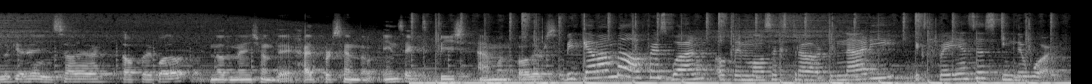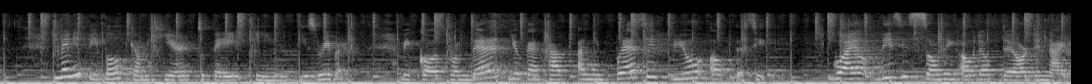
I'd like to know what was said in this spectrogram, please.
located in southern of Ecuador. Not mention the high percent of insects, fish, among others. Vilcabamba offers one of the most extraordinary experiences in the world. Many people come here to bathe in this river, because from there you can have an impressive view of the city. While this is something out of the ordinary,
